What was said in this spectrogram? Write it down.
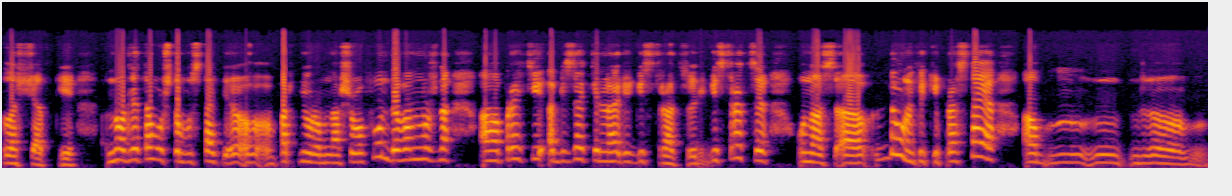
площадки. Но для того, чтобы стать э, партнером нашего фонда, вам нужно пройти обязательно регистрацию. Регистрация у нас довольно-таки простая Э,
